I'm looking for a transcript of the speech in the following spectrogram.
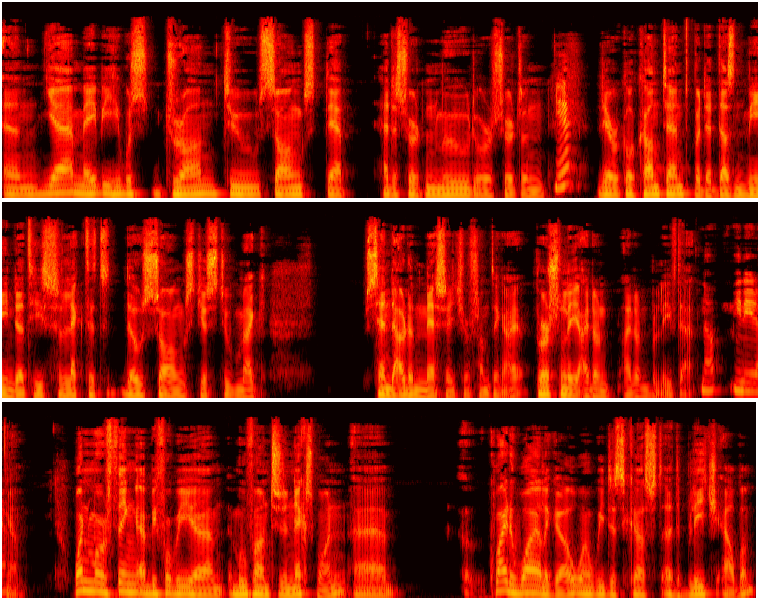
And yeah, maybe he was drawn to songs that had a certain mood or a certain yeah, lyrical content, but that doesn't mean that he selected those songs just to like send out a message or something. I personally, I don't, I don't believe that. no, me neither. Yeah. One more thing uh, before we um, move on to the next one. Uh, quite a while ago, when we discussed uh, the Bleach album,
